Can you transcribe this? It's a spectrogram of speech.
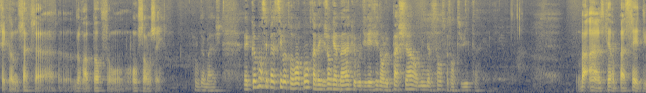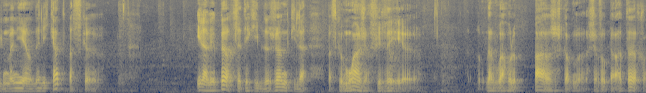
C'est comme ça que ça, nos rapports sont, ont changé. Dommage. Euh, Comment s'est passée votre rencontre avec Jean Gabin, que vous dirigez dans Le Pacha en 1968 Bah, s'est passé d'une manière délicate parce que il avait peur de cette équipe de jeunes qu'il a. Parce que moi, j'ai refusé euh, d'avoir le page comme chef opérateur quand,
